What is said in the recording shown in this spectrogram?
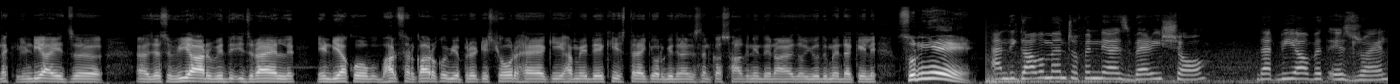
that India is जैसे we are with Israel India को भारत सरकार को भी प्रेटी श्योर है कि हमें देखिए इस तरह की ऑर्गेनाइजेशन का साथ नहीं देना है जो युद्ध में धकेले। सुनिए। And the government of India is very sure that we are with Israel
